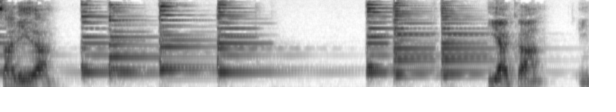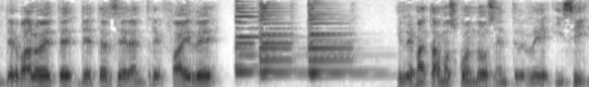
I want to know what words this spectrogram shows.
Salida. Y acá, intervalo de, tercera entre fa y re. Y rematamos con dos entre re y si.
